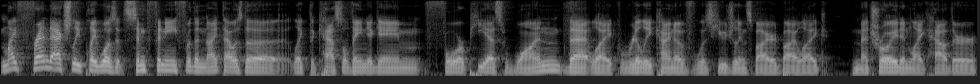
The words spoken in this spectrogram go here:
my friend actually played was it Symphony for the Night? That was the like the Castlevania game for PS1 that like really kind of was hugely inspired by like Metroid and like how they're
